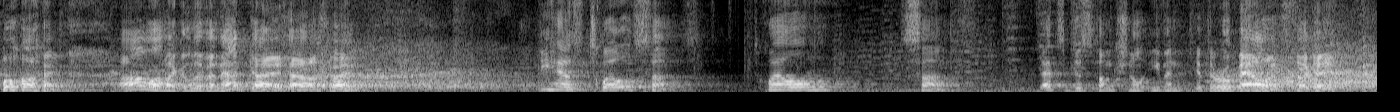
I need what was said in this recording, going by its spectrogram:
Boy, I want to live in that guy's house, right? He has 12 sons. 12 sons. That's dysfunctional even if they're balanced, okay?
